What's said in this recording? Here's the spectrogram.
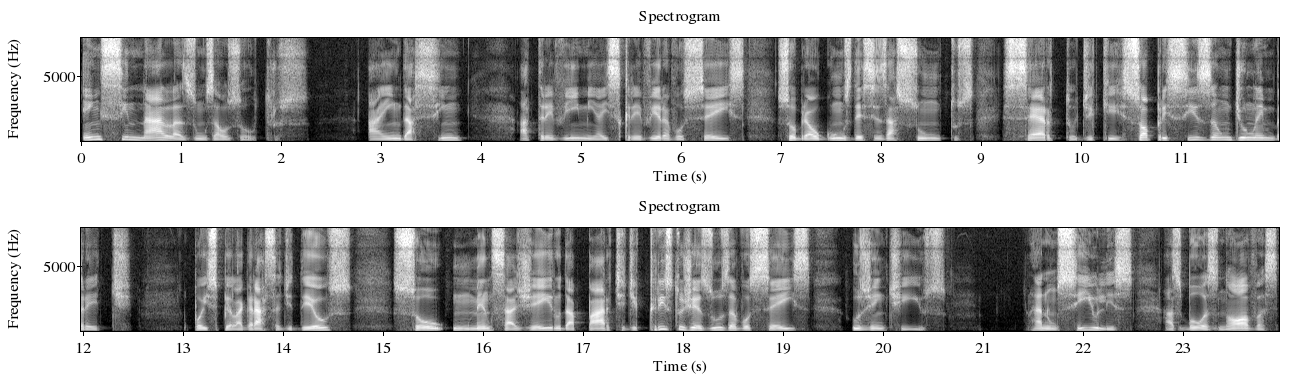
ensiná-las uns aos outros. Ainda assim, atrevi-me a escrever a vocês sobre alguns desses assuntos, certo de que só precisam de um lembrete, pois, pela graça de Deus, sou um mensageiro da parte de Cristo Jesus a vocês, os gentios. Anuncio-lhes as boas novas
